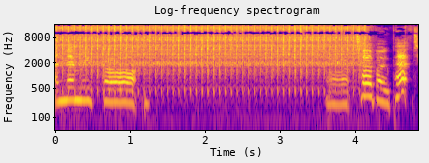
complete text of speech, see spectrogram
And then we've got uh, turbo pet.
